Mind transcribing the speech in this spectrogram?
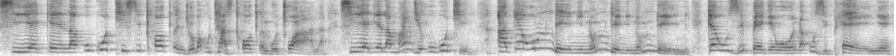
siyekela ukuthi sixoxe njoba uthi asixoxe ngotshwala. Siyekela manje ukuthi ake umndeni nomndeni nomndeni ke uzibheke wona uziphenye.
